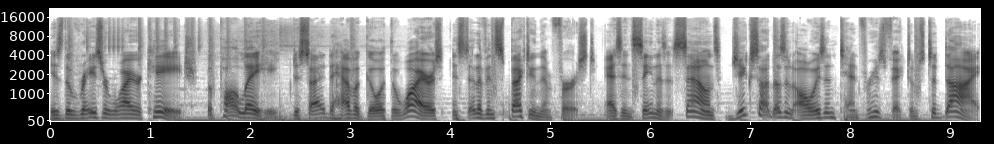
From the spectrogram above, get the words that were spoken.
is the razor wire cage. But Paul Leahy decided to have a go at the wires instead of inspecting them first. As insane as it sounds, Jigsaw doesn't always intend for his victims to die,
